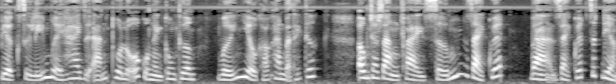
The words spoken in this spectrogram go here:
việc xử lý 12 dự án thua lỗ của ngành công thương với nhiều khó khăn và thách thức. Ông cho rằng phải sớm giải quyết và giải quyết dứt điểm.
